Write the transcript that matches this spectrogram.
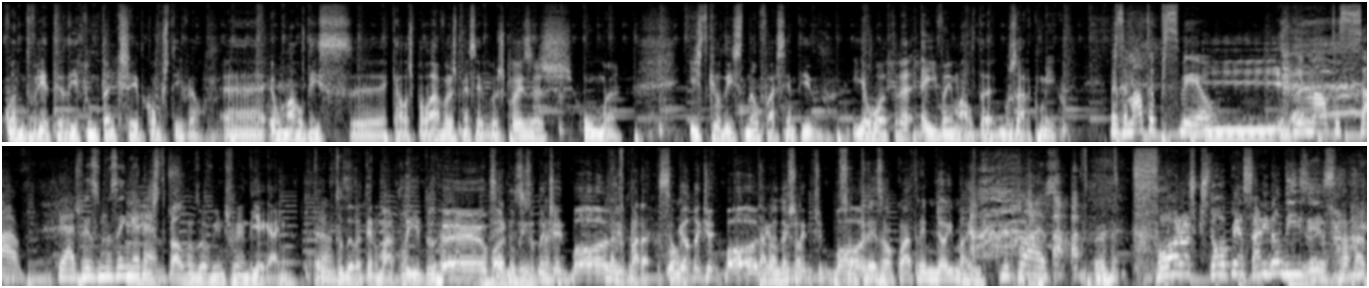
Quando deveria ter dito um tanque cheio de combustível. Ah, eu mal disse eh, aquelas palavras, pensei duas coisas. Uma, isto que eu disse não faz sentido. E a outra, aí vem malta gozar comigo. Mas a malta percebeu E... e a malta sabe que às vezes nos E enganamos. isto para alguns ouvintes foi um dia ganho. Pronto. Uh, tudo a bater no. Hey, o Marco mas- disse o tanque mas- cheio de pós. mas repara, são- O que é de? Tá bem, são, de são pós. três ou quatro em milhão e meio. Claro. Fora os que estão a pensar e não dizem. Exato.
